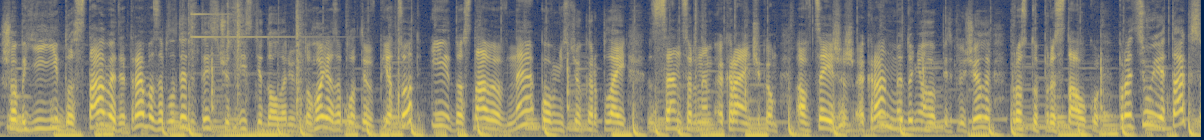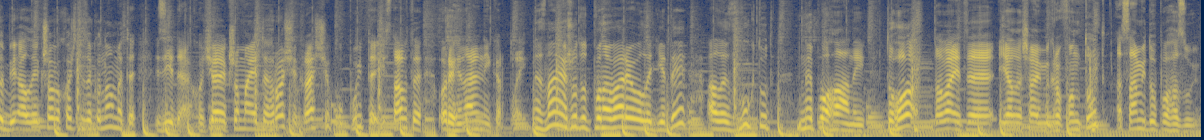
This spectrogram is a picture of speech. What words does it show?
щоб її доставити, треба заплатити 1200 доларів. Того я заплатив 500 і доставив не повністю CarPlay з сенсорним екранчиком, а в цей же ж екран ми до нього підключили просто приставку. Працює так собі, але якщо ви хочете зекономити, зійде. Хоча, якщо маєте гроші, краще купуйте і ставте оригінальний CarPlay. Не знаю, що тут понаварювали діди, але звук тут непоганий. Того давайте я лишаю мікрофон тут, а сам іду погазую.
